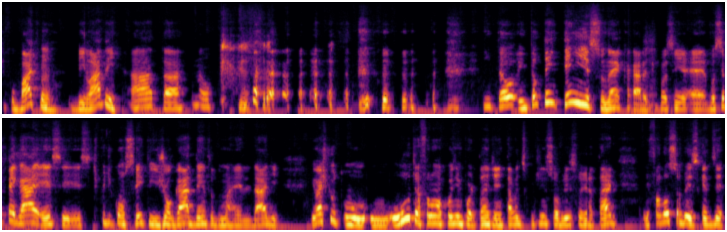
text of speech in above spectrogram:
Tipo, Batman? Bin Laden? Ah, tá. Não. então, então tem, tem isso, né, cara? Tipo assim, é, você pegar esse, esse tipo de conceito e jogar dentro de uma realidade. Eu acho que o, o- o Ultra falou uma coisa importante, a gente estava discutindo sobre isso hoje à tarde. Ele falou sobre isso, quer dizer,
